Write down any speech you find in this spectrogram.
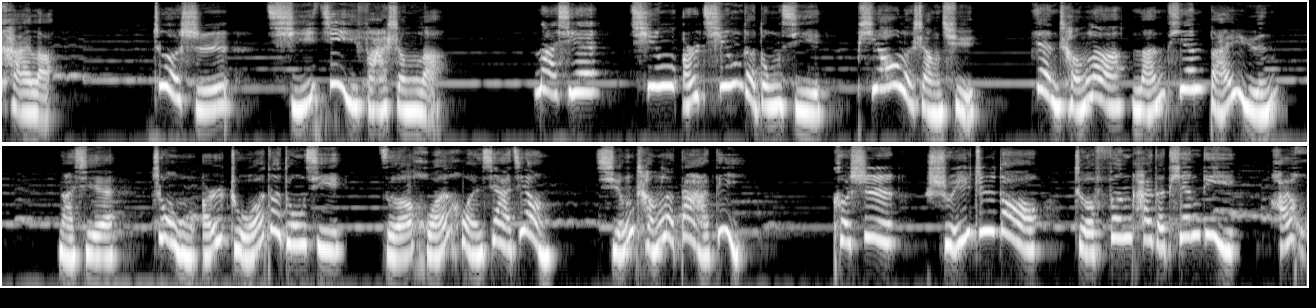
开了。这时，奇迹发生了，那些轻而轻的东西飘了上去，变成了蓝天白云；那些重而浊的东西。则缓缓下降，形成了大地。可是谁知道这分开的天地还会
